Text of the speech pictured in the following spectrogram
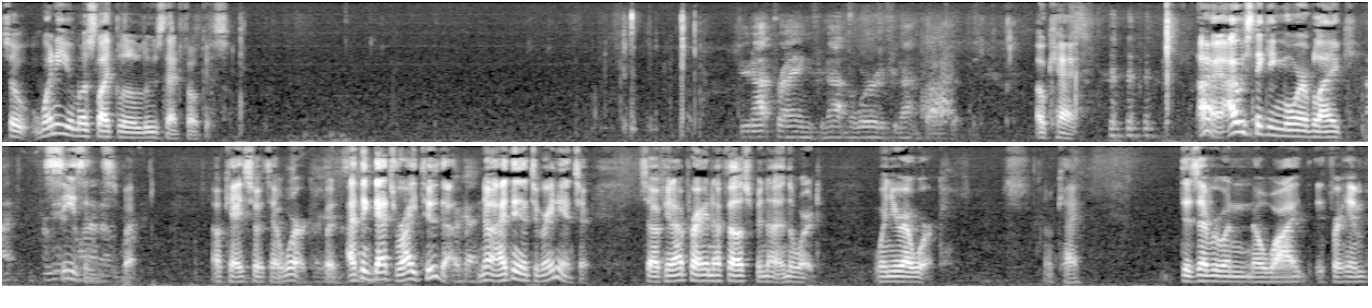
So when are you most likely to lose that focus? If you're not praying, if you're not in the Word, if you're not in thought. Okay. All right. I was thinking more of like I- for me, it's when I'm seasons, but okay, so it's at work. Okay. But I think that's right too, though. Okay. No, I think that's a great answer. So if you're not praying enough fellowship and not in the Word, when you're at work, okay. Does everyone know why for him?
